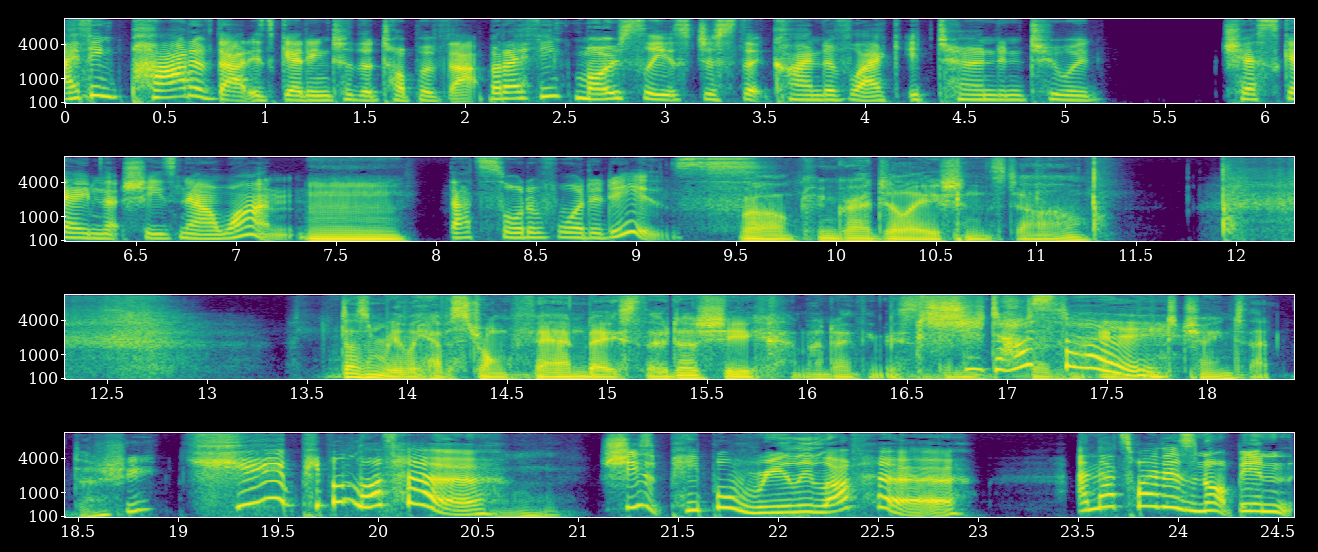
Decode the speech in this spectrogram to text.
I think part of that is getting to the top of that, but I think mostly it's just that kind of like it turned into a chess game that she's now won. Mm, That's sort of what it is. well, congratulations, doll. Doesn't really have a strong fan base, though, does she? And I don't think this is. She does, though. To change that, does she? Huge. People love her. Oh. She's people really love her. And that's why there's not been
